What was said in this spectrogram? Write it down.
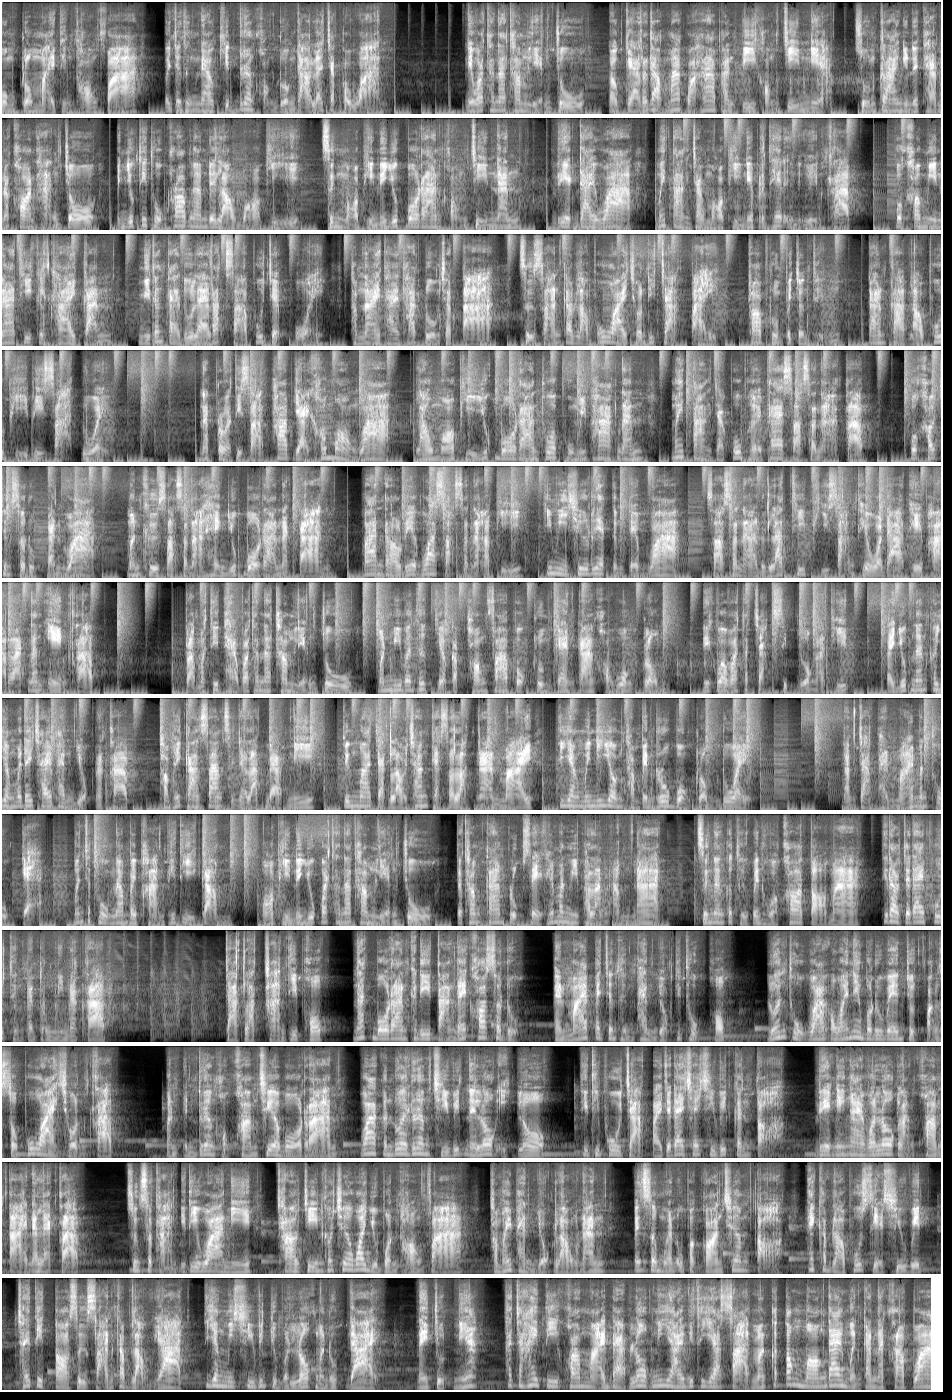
วงกลมหมายถึงท้องฟ้า ไปจนถึงแนวคิดเรื่องของดวงดาวและจักรวาล ในวัฒนธรรมเหลียงจูเก่าแก่ระดับมากกว่า 5,000 ปีของจีนเนี่ย ศูนย์กลางอยู่ในแถบนครหางโจ เป็นยุคที่ถูกครอบงำโดยเหล่าหมอผี ซึ่งหมอผีในยุคโบราณของจีนนั้น เรียกได้ว่าไม่ต่างจากหมอผีในประเทศอื่นๆ ครับ พวกเขามีหน้าที่คล้ายๆกัน มีตั้งแต่ดูแลรักษาผู้เจ็บป่วย ทำนายทายทักดวงชะตา สื่อสารกับเหล่าผู้วายชนที่จากไป ครอบคลุมไปจนถึงการปราบเหล่าพูดผีปีศาจด้วย นักประวัติศาสตร์ภาพใหญ่เขามองว่าเหล่าหมอผียุคโบราณทั่วภูมิภาคนั้น ไม่ต่างจากผู้เผยแพร่ศาสนาครับ พวกเขาจึงสรุปกันว่า มันคือศาสนาแห่งยุคโบราณกาลบ้านเราเรียกว่าศาสนาผีที่มีชื่อเรียกเต็มๆว่า ศาสนาหรือลัทธิผีสางเทวดาเทพารักษ์นั่นเองครับกลับมาที่แถบวัฒนธรรมเหลียงจู มันมีบันทึกเกี่ยวกับท้องฟ้าปกคลุมแกนกลางของวงกลม เรียกว่าวัฏจักรสิบดวงอาทิตย์ แต่ยุคนั้นเขายังไม่ได้ใช้แผ่นหยกนะครับทำให้การสร้างสัญลักษณ์แบบนี้ จึงมาจากเหล่าช่างแกะสลักงานไม้ที่ยังไม่นิยมทำเป็นรูปวงกลมด้วย หลังจากแผ่นไม้มันถูกแกะ มันจะถูกนำไปผ่านพิธีกรรม หมอผีในยุควัฒนธรรมเหลียงจู จะทำการปลุกเสกให้มันมีพลังอำนาจ ซึ่งนั่นก็ถือเป็นหัวข้อต่อมา ที่เราจะได้พูดถึงกันตรงนี้นะครับ จากหลักฐานที่พบ นักโบราณคดีต่างได้ข้อสรุปแผ่นไม้ไปจนถึงแผ่นหยกที่ถูกพบล้วนถูกวางเอาไว้ในบริเวณจุดฝังศพผู้วายชนครับ มันเป็นเรื่องของความเชื่อโบราณ ว่ากันด้วยเรื่องชีวิตในโลกอีกโลก ที่ที่ผู้จากไปจะได้ใช้ชีวิตกันต่อ เรียกง่าย ๆ ว่าโลกหลังความตายนั่นแหละครับ ซึ่งสถานที่ที่ว่านี้ ชาวจีนเขาเชื่อว่าอยู่บนท้องฟ้าทำให้แผ่นหยกเหล่านั้น เป็นเสมือนอุปกรณ์เชื่อมต่อ ให้กับเหล่าผู้เสียชีวิต ใช้ติดต่อสื่อสารกับเหล่าญาติ ที่ยังมีชีวิตอยู่บนโลกมนุษย์ได้ ในจุดเนี้ยถ้าจะให้ตีความหมายแบบโลกนิยายวิทยาศาสตร์มันก็ต้องมองได้เหมือนกันนะครับว่า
